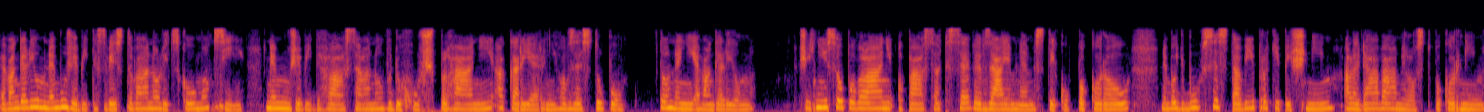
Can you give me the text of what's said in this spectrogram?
Evangelium nemůže být zvěstováno lidskou mocí, nemůže být hlásáno v duchu šplhání a kariérního vzestupu. To není evangelium. Všichni jsou povoláni opásat se ve vzájemném styku pokorou, neboť Bůh se staví proti pyšným, ale dává milost pokorným,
